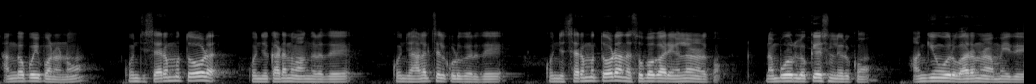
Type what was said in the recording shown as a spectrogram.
அங்கே போய் பண்ணணும். கொஞ்சம் சிரமத்தோட கொஞ்சம் கடன் வாங்குறது கொஞ்சம் அலைச்சல் கொடுக்கறது கொஞ்சம் சிரமத்தோடு அந்த சுபகாரியங்கள்லாம் நடக்கும். நம்ம ஒரு லொக்கேஷனில் இருக்கோம். அங்கேயும் ஒரு வரன் அமையுது.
